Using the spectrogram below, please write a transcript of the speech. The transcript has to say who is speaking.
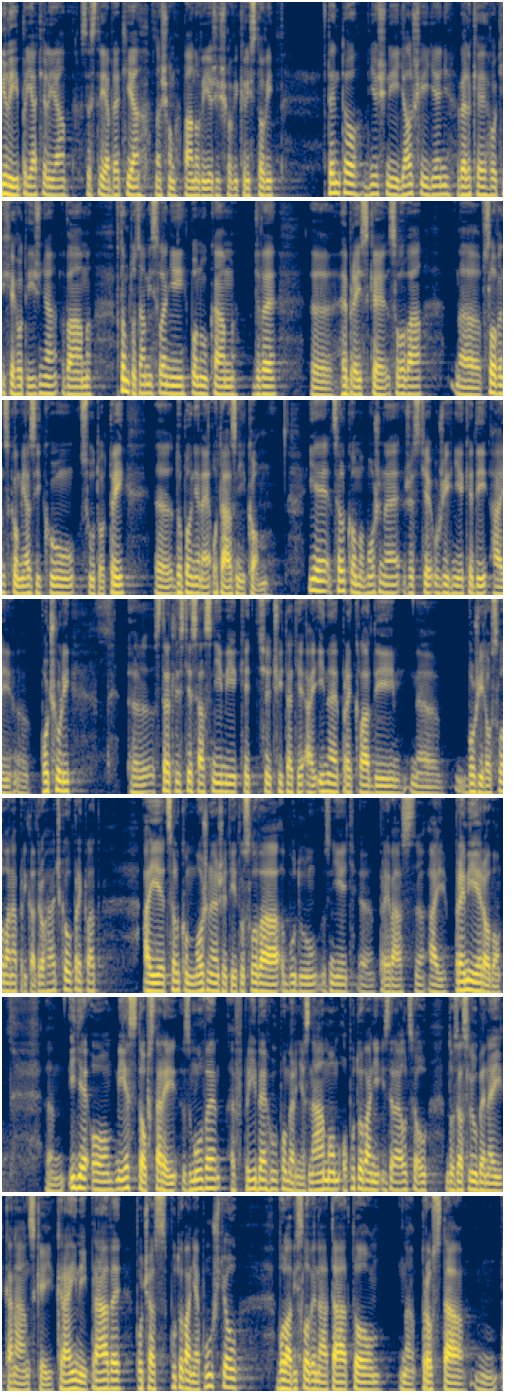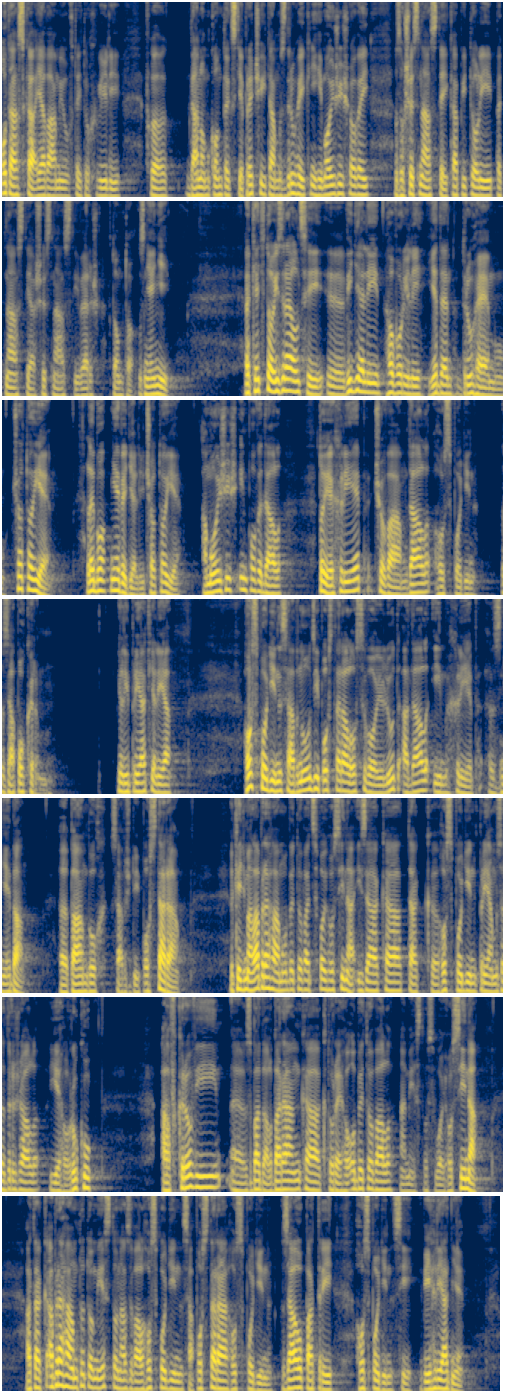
Speaker 1: Milí priatelia, sestri a bratia v našom pánovi Ježišovi Kristovi, v tento dnešný ďalší deň Veľkého Tichého týždňa vám v tomto zamyslení ponúkam dve e, hebrejské slova. E, v slovenskom jazyku sú to tri, e, doplnené otáznikom. Je celkom možné, že ste už ich niekedy aj počuli, stretli ste sa s nimi, keď čítate aj iné preklady Božího slova, napríklad Roháčkov preklad. A je celkom možné, že tieto slova budú znieť e, pre vás aj premiérovo. Ide o miesto v starej zmluve v príbehu pomerne známom o putovaní Izraelcov do zasľúbenej kanánskej krajiny. Práve počas putovania púšťou bola vyslovená táto prostá mm, otázka a ja vám ju v tejto chvíli v danom kontexte prečítam z druhej knihy Mojžišovej zo 16. kapitoly 15. a 16. verš v tomto znení. Keď to Izraelci e, videli, hovorili jeden druhému, čo to je, lebo nevedeli, čo to je. A Mojžiš im povedal, to je chlieb, čo vám dal hospodin za pokrm. Milí priatelia, Hospodin sa v núdzi postaral o svoj ľud a dal im chlieb z neba. E, Pán Boh sa vždy postará. Keď mal Abraham obetovať svojho syna Izáka, tak hospodin priam zadržal jeho ruku a v krvi e, zbadal baránka, ktorého obetoval na miesto svojho syna. A tak Abraham toto miesto nazval Hospodin sa postará, Hospodin zaopatrí, Hospodin si vyhliadne.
